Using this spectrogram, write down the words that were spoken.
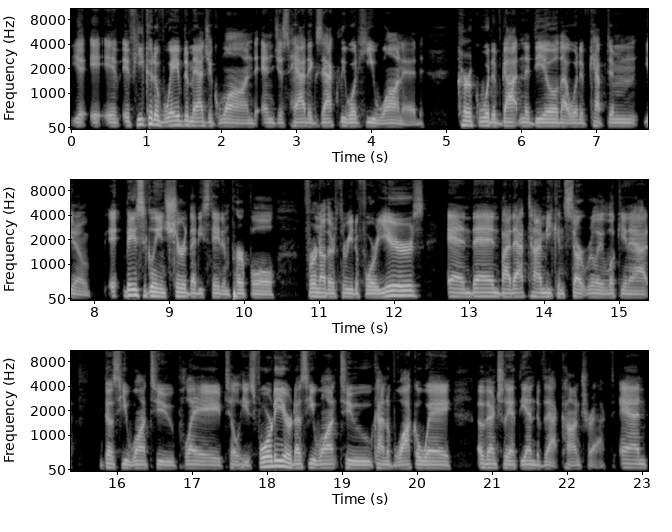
if if he could have waved a magic wand and just had exactly what he wanted, Kirk would have gotten a deal that would have kept him, you know, basically ensured that he stayed in purple for another 3 to 4 years. And then by that time he can start really looking at does he want to play till he's 40 or does he want to kind of walk away eventually at the end of that contract? And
